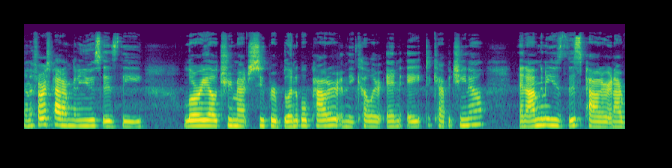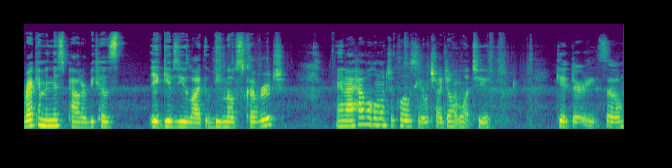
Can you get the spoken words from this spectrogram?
And the first powder I'm going to use is the L'Oreal True Match Super Blendable Powder in the color N8 Cappuccino. And I'm going to use this powder, and I recommend this powder because it gives you like the most coverage. And I have a whole bunch of clothes here, which I don't want to get dirty. So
